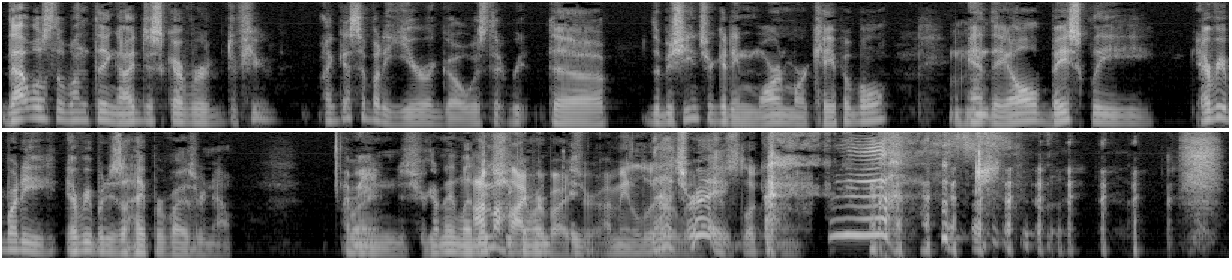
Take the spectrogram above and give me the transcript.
that was the one thing I discovered a few, I guess, about a year ago was that re- the the machines are getting more and more capable, mm-hmm. and they all basically everybody everybody's a hypervisor now. I right. mean, if you're going to Linux, I'm a hypervisor. Run, I mean, literally, that's right. Just look at me.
